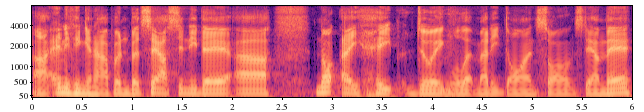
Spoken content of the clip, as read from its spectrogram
uh, anything can happen. But South Sydney there, uh, not a heap doing. We'll let Matty die in silence down there.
